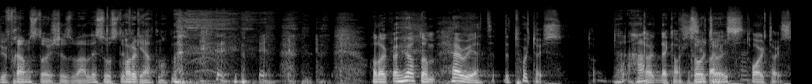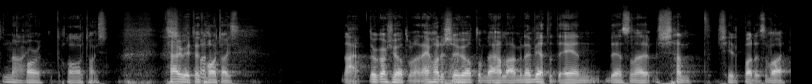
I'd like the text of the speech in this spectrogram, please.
du fremstår ikke så veldig sostifikert nå. Har dere hørt om Harriet the Tortoise? Hæ? Det klarer ikke å si. Tortoise? Tortoise. Nei. Tortoise. Harriet the Tortoise. Nei, dere har ikke hørt om den. Jeg hadde ikke hørt om det heller. Men jeg vet at det er en, det er en sånn kjent skilpadde som var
